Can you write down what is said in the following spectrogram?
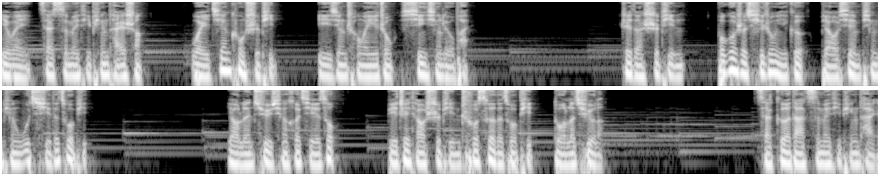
因为在自媒体平台上，伪监控视频已经成为一种新型流派。这段视频。不过是其中一个表现平平无奇的作品。要论剧情和节奏，比这条视频出色的作品多了去了。在各大自媒体平台，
